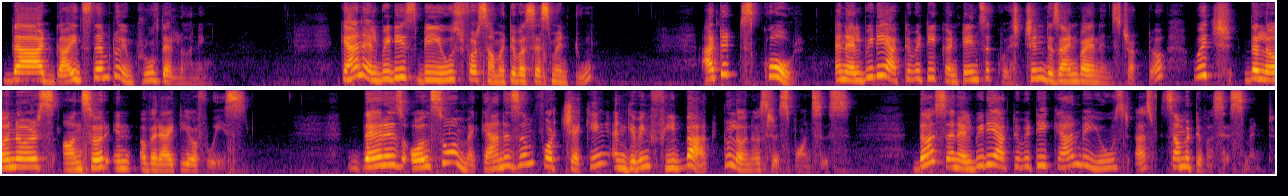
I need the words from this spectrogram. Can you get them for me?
that guides them to improve their learning. Can LBDs be used for summative assessment too? At its core, an LBD activity contains a question designed by an instructor which the learners answer in a variety of ways. There is also a mechanism for checking and giving feedback to learners' responses. Thus, an LBD activity can be used as summative assessment.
